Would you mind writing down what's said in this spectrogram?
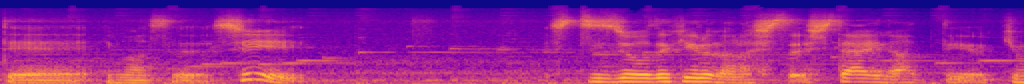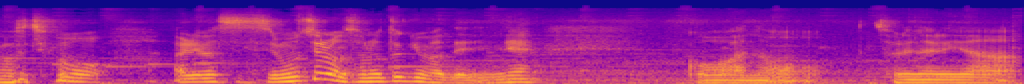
ていますし出場できるならしたいなっていう気持ちもありますしもちろんその時までにねこうあのそれなりな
